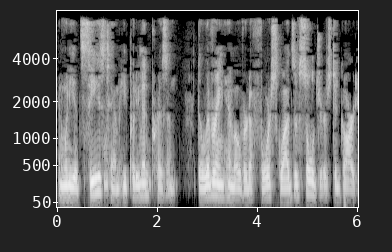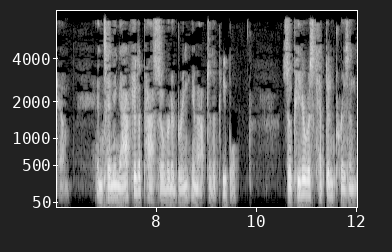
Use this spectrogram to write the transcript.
and when he had seized him, he put him in prison, delivering him over to four squads of soldiers to guard him, intending after the Passover to bring him out to the people. So Peter was kept in prison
